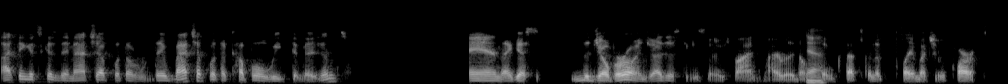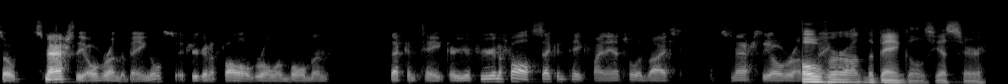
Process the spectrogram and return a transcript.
I think it's because they match up with a they match up with a couple of weak divisions. And I guess the Joe Burrow injury, I just think he's going to be fine. I really don't yeah. think that's going to play much of a part. So smash the over on the Bengals if you're going to follow Roland Bowman second take, or if you're going to follow second take financial advice, smash the over on over the on the Bengals. Yes, sir.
